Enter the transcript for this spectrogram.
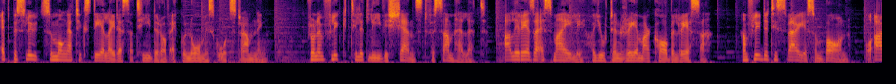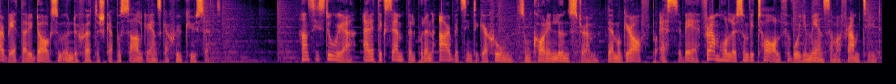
Ett beslut som många tycks dela i dessa tider av ekonomisk åtstramning. Från en flykt till ett liv i tjänst för samhället. Alireza Esmaili har gjort en remarkabel resa. Han flydde till Sverige som barn och arbetar idag som undersköterska på Sahlgrenska sjukhuset. Hans historia är ett exempel på den arbetsintegration som Karin Lundström, demograf på SCB, framhåller som vital för vår gemensamma framtid.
